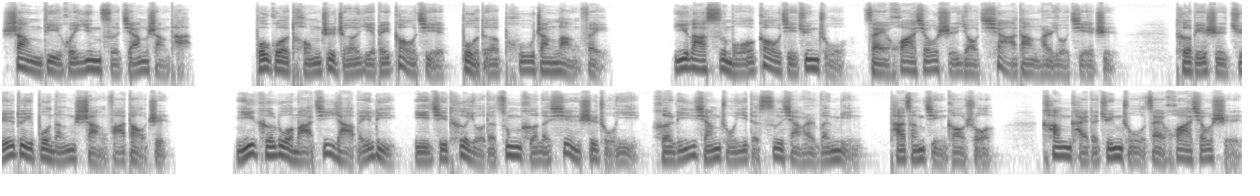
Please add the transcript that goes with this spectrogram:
上帝会因此奖赏他。不过，统治者也被告诫不得铺张浪费。伊拉斯谟告诫君主，在花销时要恰当而有节制，特别是绝对不能赏罚倒置。尼科洛马基雅维利以其特有的综合了现实主义和理想主义的思想而闻名。他曾警告说，慷慨的君主在花销时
